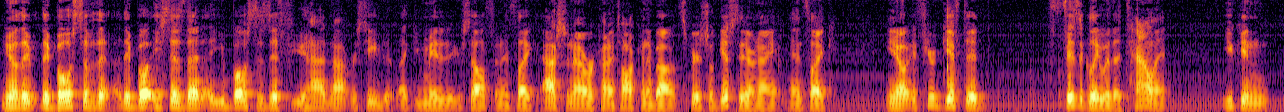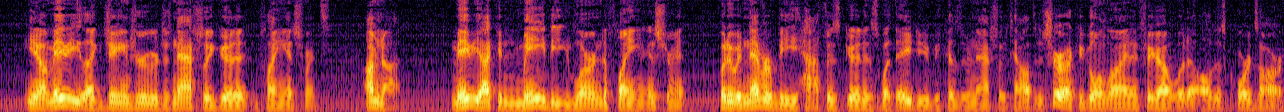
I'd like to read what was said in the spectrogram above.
you know, they, they boast of the, they bo- he says that you boast as if you had not received it, like you made it yourself. And it's like, Ashley and I were kind of talking about spiritual gifts the other night, and it's like, you know, if you're gifted physically with a talent, you can, you know, maybe like Jay and Drew are just naturally good at playing instruments. I'm not. Maybe I could maybe learn to play an instrument, but it would never be half as good as what they do because they're naturally talented. Sure, I could go online and figure out what all those chords are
